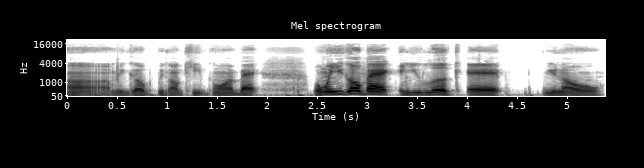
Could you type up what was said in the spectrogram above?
Um, we go. We're gonna keep going back, but when you go back and you look at, you know,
